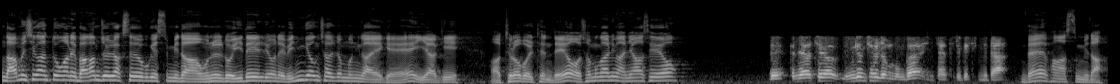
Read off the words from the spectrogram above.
남은 시간 동안에 마감 전략 세워보겠습니다. 오늘도 이데일리온의 민경철 전문가에게 이야기 어, 들어볼 텐데요. 전문가님 안녕하세요. 네, 안녕하세요. 민경철 전문가 인사드리겠습니다. 네, 반갑습니다.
